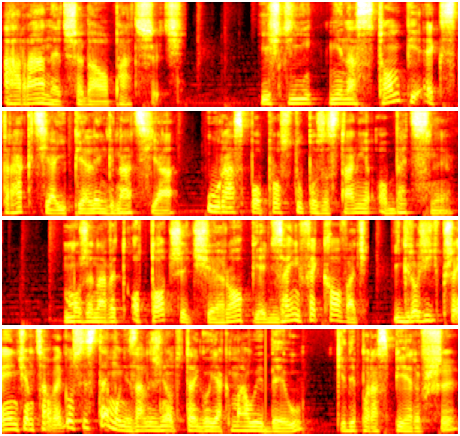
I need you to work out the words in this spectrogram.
a ranę trzeba opatrzyć. Jeśli nie nastąpi ekstrakcja i pielęgnacja, uraz po prostu pozostanie obecny. Może nawet otoczyć się, ropieć, zainfekować i grozić przejęciem całego systemu, niezależnie od tego, jak mały był, kiedy po raz pierwszy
